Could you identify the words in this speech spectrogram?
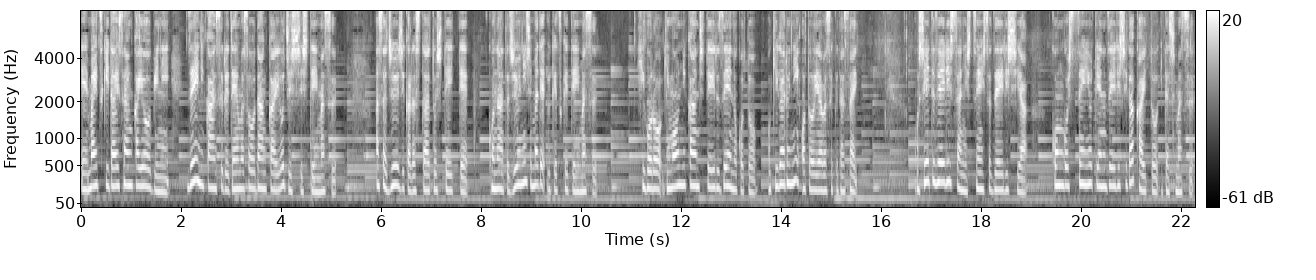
えー、毎月第3火曜日に税に関する電話相談会を実施しています。朝10時からスタートしていてこの後12時まで受け付けています。日頃疑問に感じている税のことお気軽にお問い合わせください。教えて税理士さんに出演した税理士や今後出演予定の税理士が回答いたします。はい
